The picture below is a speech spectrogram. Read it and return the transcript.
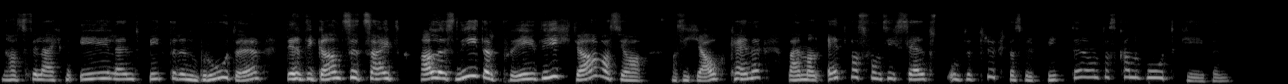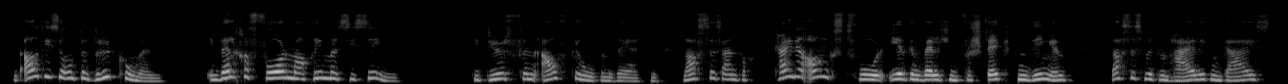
Du hast vielleicht einen elend bitteren Bruder, der die ganze Zeit alles niederpredigt, ja, was ja was ich auch kenne, weil man etwas von sich selbst unterdrückt. Das wird bitter und das kann Wut geben. Und all diese Unterdrückungen, in welcher Form auch immer sie sind, die dürfen aufgehoben werden. Lass es einfach, keine Angst vor irgendwelchen versteckten Dingen. Lass es mit dem Heiligen Geist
